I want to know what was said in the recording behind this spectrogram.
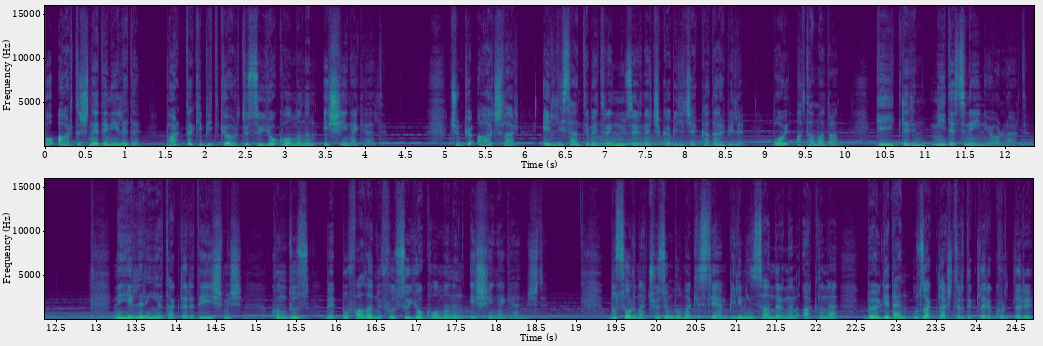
Bu artış nedeniyle de parktaki bitki örtüsü yok olmanın eşiğine geldi. Çünkü ağaçlar 50 santimetrenin üzerine çıkabilecek kadar bile boy atamadan geyiklerin midesine iniyorlardı. Nehirlerin yatakları değişmiş, kunduz ve bufala nüfusu yok olmanın eşiğine gelmişti. Bu soruna çözüm bulmak isteyen bilim insanlarının aklına bölgeden uzaklaştırdıkları kurtları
